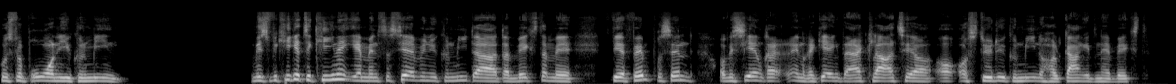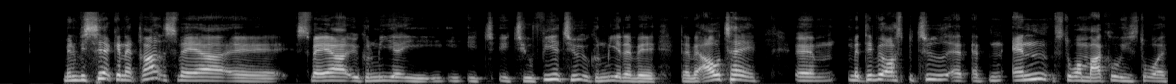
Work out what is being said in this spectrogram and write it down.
hos forbrugerne i økonomien. Hvis vi kigger til Kina, jamen, så ser vi en økonomi, der, der vækster med 4-5 procent, og vi ser en, en regering, der er klar til at, at, at støtte økonomien og holde gang i den her vækst. Men vi ser generelt svære, øh, svære økonomier i, i, i, i 2024, økonomier, der vil, der vil aftage. Øhm, men det vil også betyde, at, at den anden store makrohistorie,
